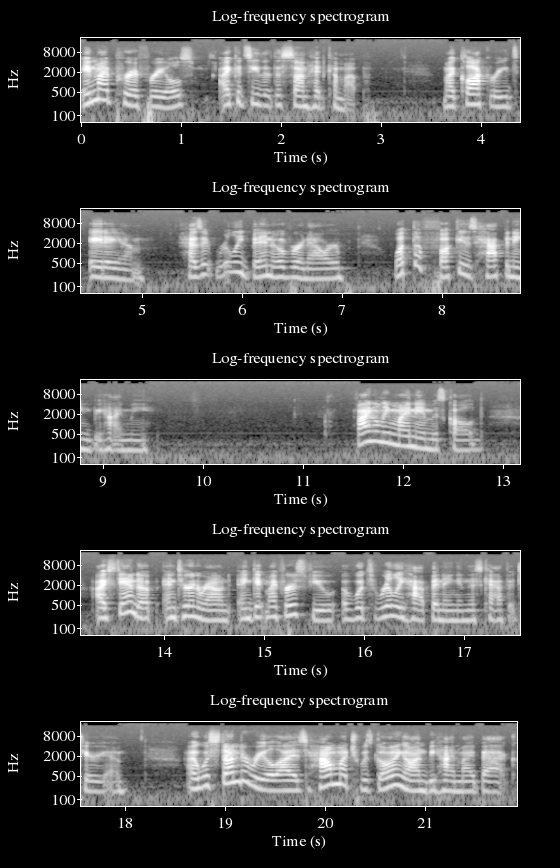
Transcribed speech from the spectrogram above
In my peripherals, I could see that the sun had come up. My clock reads 8 a.m. Has it really been over an hour? What the fuck is happening behind me? Finally, my name is called. I stand up and turn around and get my first view of what's really happening in this cafeteria. I was stunned to realize how much was going on behind my back.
